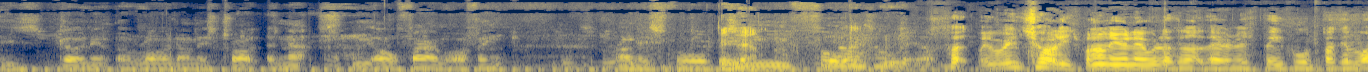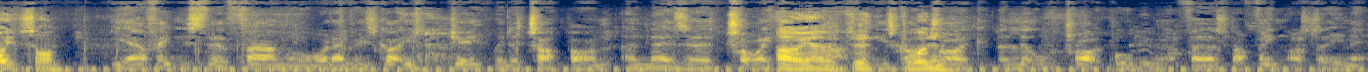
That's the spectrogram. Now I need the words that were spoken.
he's going in a ride on his trike, and that's the old farmer, I think, on his 4B4. Fuck, we were in Charlie's van here and now we're looking up there and there's people with fucking lights on. Yeah, I think it's the farmer or whatever. He's got his Jeep with a top on, and there's a trike. Oh, yeah, just he's got one. a, trike, a little trike pulled in at first. I think I've seen it.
